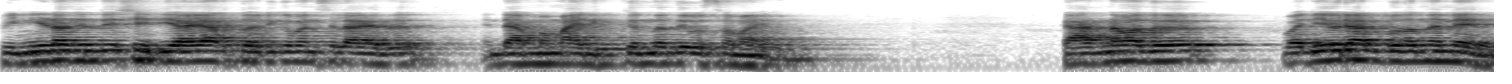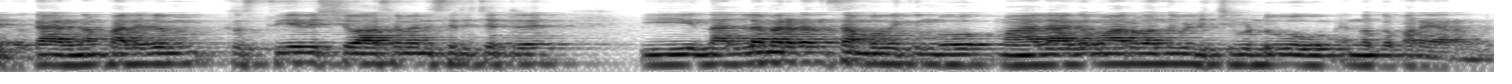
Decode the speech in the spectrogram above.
പിന്നീട് അതിന്റെ ശരിയായ അർത്ഥം എനിക്ക് മനസ്സിലായത് എന്റെ അമ്മ മരിക്കുന്ന ദിവസമായിരുന്നു. കാരണം അത് വലിയൊരു അത്ഭുതം തന്നെയായിരുന്നു. കാരണം പലരും ക്രിസ്തീയ വിശ്വാസം അനുസരിച്ചിട്ട് ഈ നല്ല മരണം സംഭവിക്കുമ്പോൾ മാലാകമാർ വന്ന് വിളിച്ചു കൊണ്ടുപോകും എന്നൊക്കെ പറയാറുണ്ട്.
